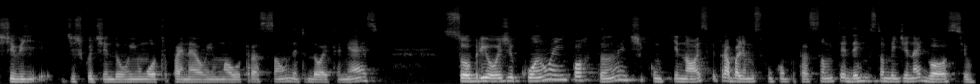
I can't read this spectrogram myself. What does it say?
estive discutindo em um outro painel, em uma outra ação dentro da UFMS, sobre hoje quão é importante com que nós que trabalhamos com computação entendermos também de negócio.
